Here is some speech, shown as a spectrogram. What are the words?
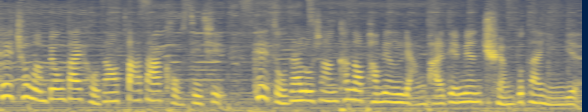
可以出门不用戴口罩，大大口吸气，可以走在路上看到旁边两排店面全部在营业，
